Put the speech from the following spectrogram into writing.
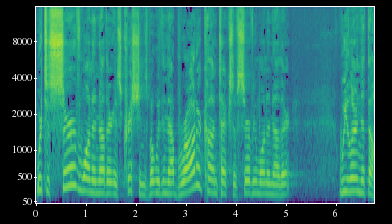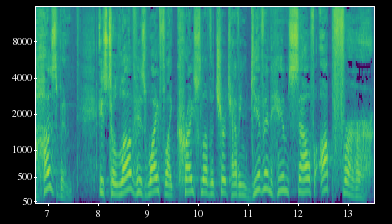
We're to serve one another as Christians, but within that broader context of serving one another, we learn that the husband is to love his wife like Christ loved the church, having given himself up for her.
